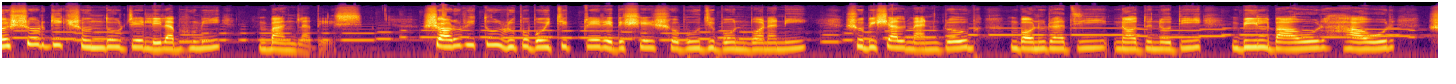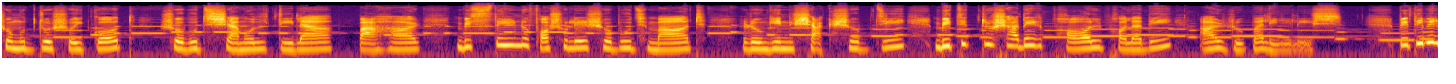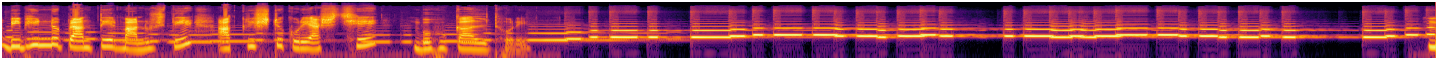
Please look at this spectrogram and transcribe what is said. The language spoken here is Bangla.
নৈসর্গিক সৌন্দর্যের লীলাভূমি বাংলাদেশ। ষড়ঋতু রূপবৈচিত্র্যের এদেশের সবুজ বন বনানী, সুবিশাল ম্যানগ্রোভ, বনরাজি, নদ নদী বিল বাউর হাওর, সমুদ্র সৈকত, সবুজ শ্যামল টিলা, পাহাড়, বিস্তীর্ণ ফসলের সবুজ মাঠ, রঙিন শাকসবজি, বিচিত্র স্বাদের ফল, ফলাদি আর রূপালী ইলিশ। পৃথিবীর বিভিন্ন প্রান্তের মানুষদের আকৃষ্ট করে আসছে বহুকাল ধরে।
